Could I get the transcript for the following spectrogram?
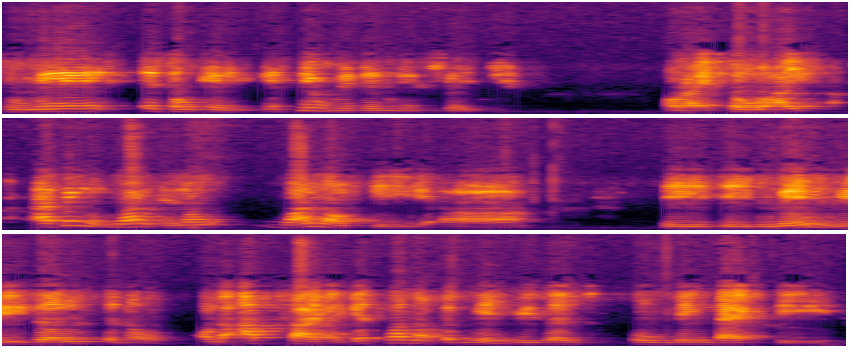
to me, it's okay. It's still within this range. All right. So I, I think one, you know, one of the, uh, the, the main reasons, you know, on the upside, I guess one of the main reasons holding back the,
